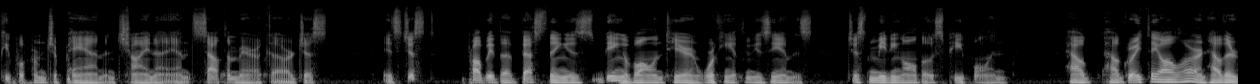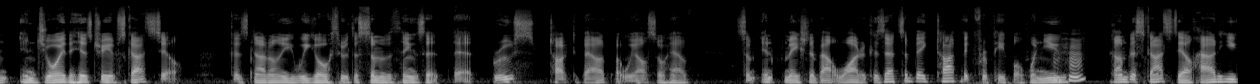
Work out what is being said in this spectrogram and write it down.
people from Japan and China and South America are just. It's just probably the best thing is being a volunteer and working at the museum is just meeting all those people and how how great they all are and how they enjoy the history of Scottsdale. Because not only we go through the, some of the things that, that Bruce talked about, but we also have some information about water because that's a big topic for people. When you mm-hmm come to Scottsdale, how do you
